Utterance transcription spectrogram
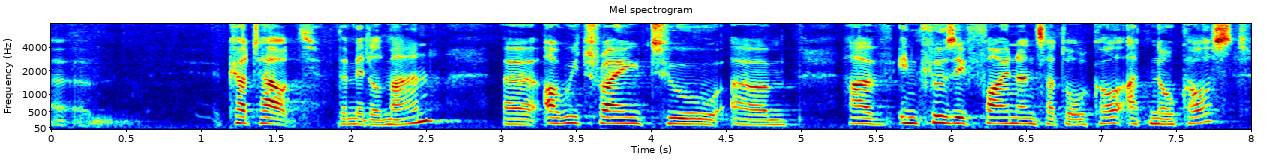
uh, cut out the middleman? Uh, are we trying to um, have inclusive finance at, all at no cost?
